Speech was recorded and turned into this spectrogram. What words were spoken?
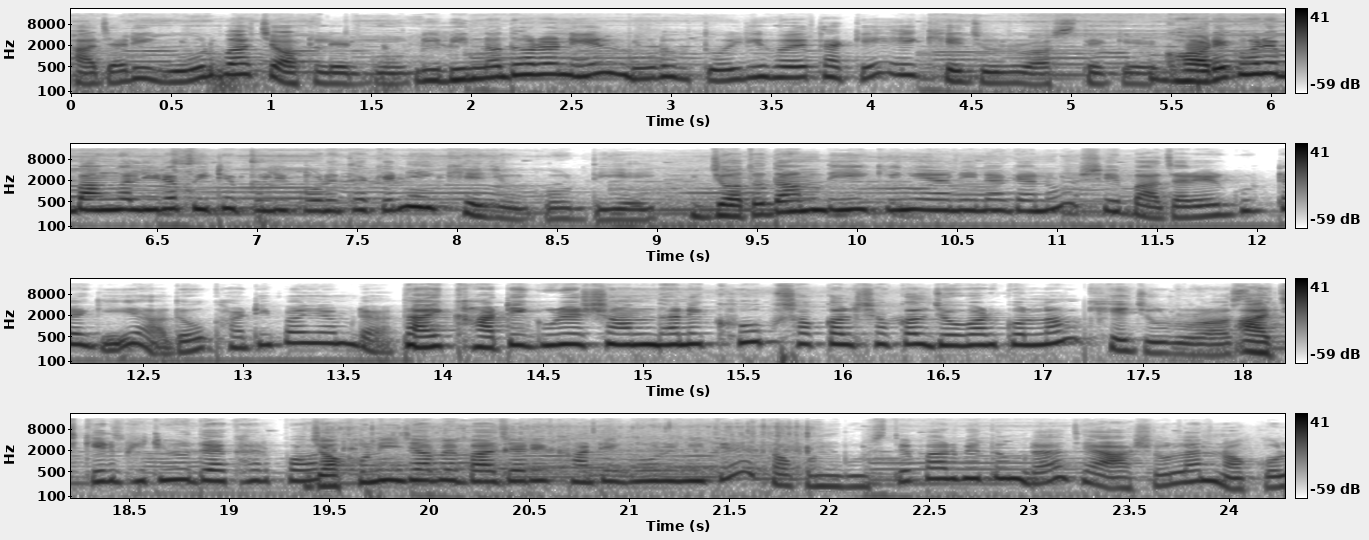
হাজারি গুড় বা চকলেট গুড়। বিভিন্ন ধরনের গুড় তৈরি হয়ে থাকে এই খেজুর রস থেকে। ঘরে ঘরে বাঙালিরা পিঠে পুলি করে থাকেন এই খেজুর গুড় দিয়েই। যত দাম দিয়ে কিনে আনি না কেন সেই বাজারের গুড়টা গিয়ে আদৌ খাঁটি পাই আমরা। তাই খাঁটি গুড়ের সন্ধানে খুব সকাল সকাল জোগাড় করলাম খেজুর রস। আজকের ভিডিও দেখার পর যখনই যাবে বাজারে খাঁটি গুড় নিতে, তখন বুঝতে পারবে তোমরা যে আসল আর নকল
